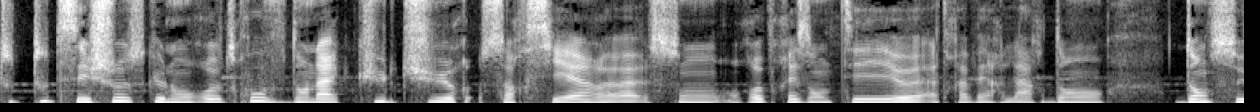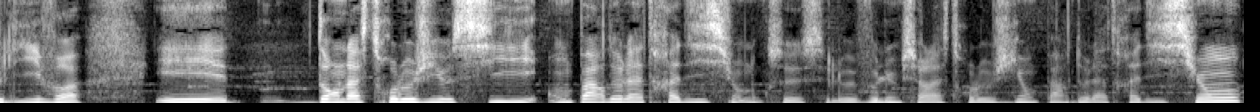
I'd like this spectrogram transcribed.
tout- toutes ces choses que l'on retrouve dans la culture sorcière euh, sont représentées euh, à travers l'art dans dans ce livre. Et dans l'astrologie aussi, on part de la tradition. Donc c'est le volume sur l'astrologie, on part de la tradition,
